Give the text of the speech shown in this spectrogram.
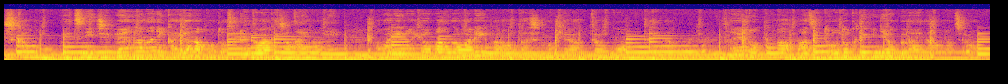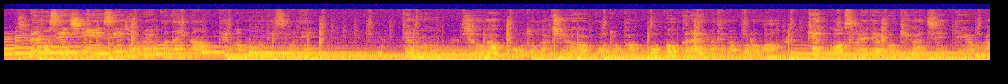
しかも別に自分が何か嫌なことされたわけじゃないのに周りの評判が悪いから私も嫌っておこうみたいなそういうのってまあまず道徳的に良くないのはもちろん自分の精神衛生上も良くないなって思うんですよね。でも小学校とか中学校とか高校くらいそれで動きがちっていうか。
